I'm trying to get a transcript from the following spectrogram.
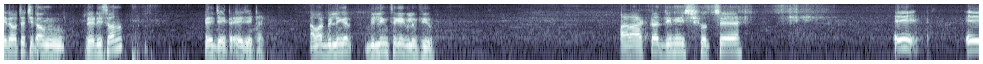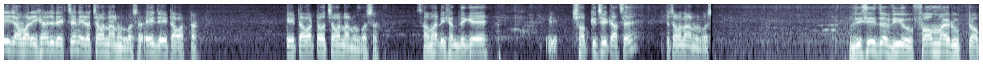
এটা হচ্ছে চিটং রেডিসন। এই যে এটা, এই যে এটা। আমার বিল্ডিং এর বিল্ডিং থেকে এগুলো ভিউ আর একটা জিনিস হচ্ছে, এই এই যে আমার এখানে যে দেখছেন, এটা হচ্ছে আমার নানুর বাসা। এই যে এই টাওয়ারটা এই টাওয়ারটা হচ্ছে আমার নানুর বাসা। আমার এখান থেকে সবকিছুই কাছে। এটা আমার নানুর বাসা। This is the view from my rooftop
